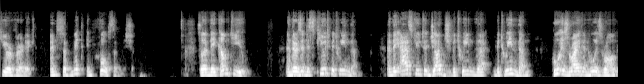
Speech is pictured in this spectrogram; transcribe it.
to your verdict and submit in full submission. So if they come to you and there's a dispute between them and they ask you to judge between, the, between them who is right and who is wrong,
